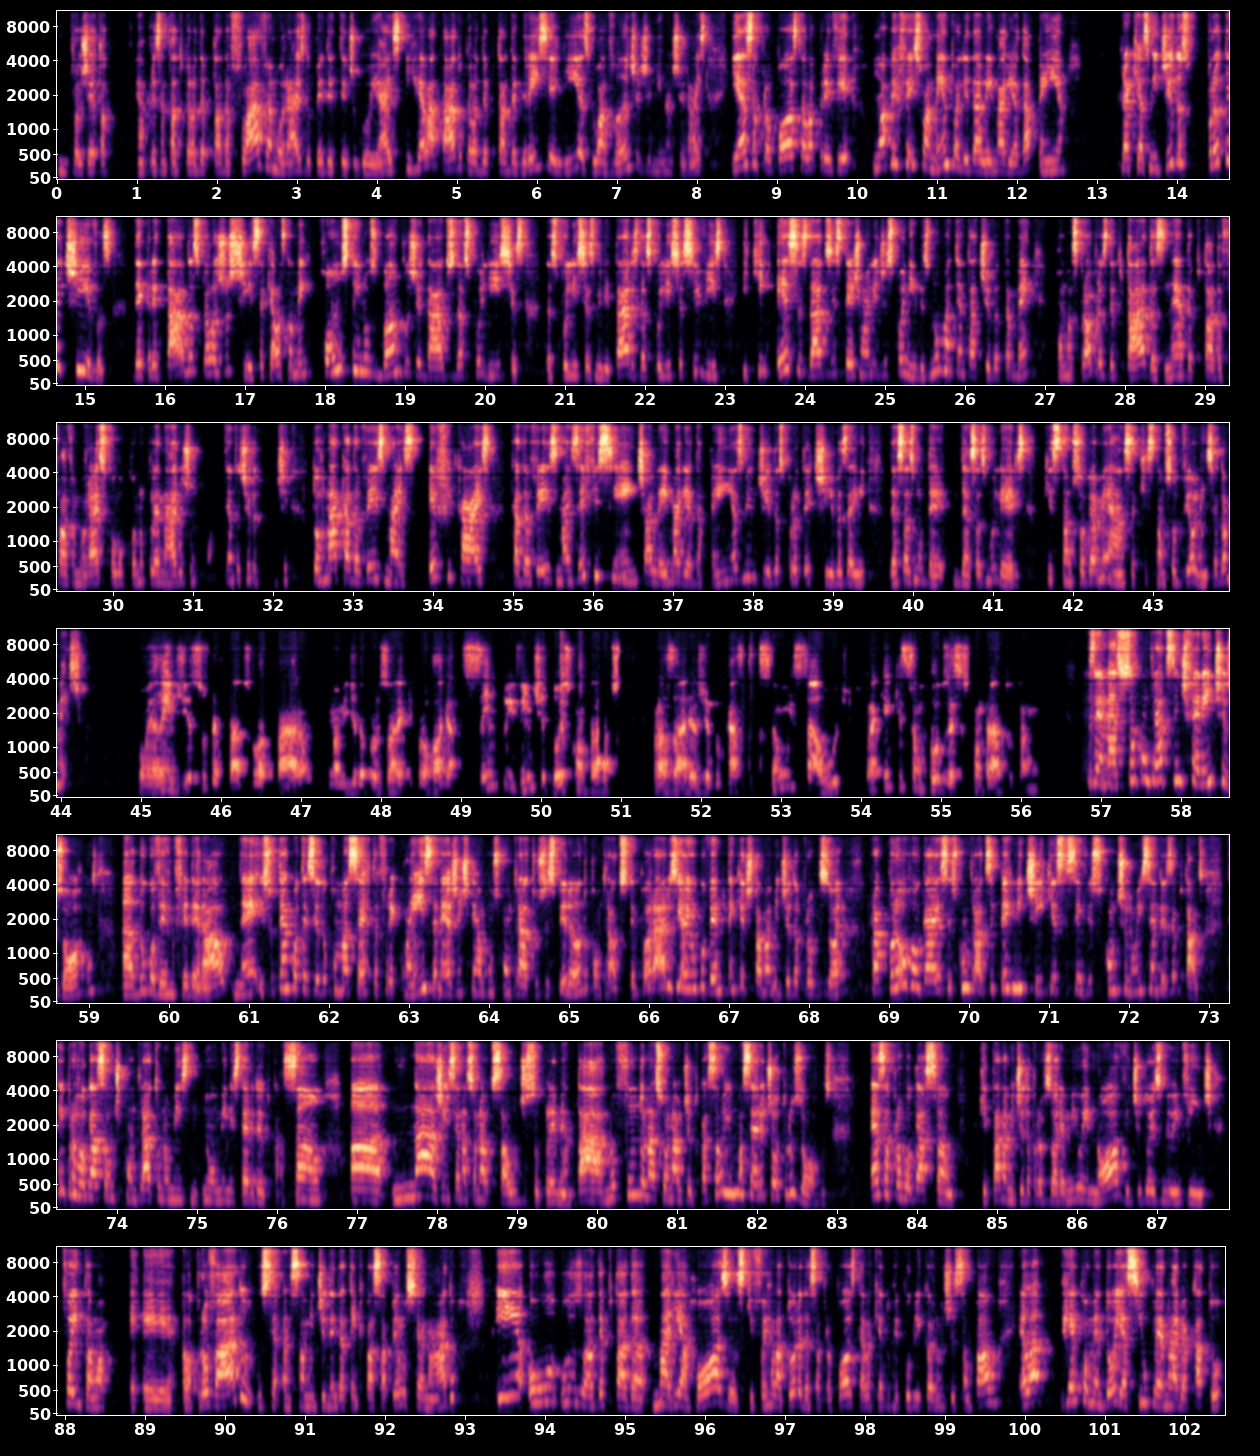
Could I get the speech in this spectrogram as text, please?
um projeto apresentado pela deputada Flávia Moraes, do PDT de Goiás, e relatado pela deputada Grace Elias, do Avante de Minas Gerais, e essa proposta, ela prevê um aperfeiçoamento ali da Lei Maria da Penha, para que as medidas protetivas decretadas pela justiça, que elas também constem nos bancos de dados das polícias, das polícias militares, das polícias civis, e que esses dados estejam ali disponíveis, numa tentativa também, como as próprias deputadas, né, a deputada Flávia Moraes colocou no plenário, de uma tentativa de tornar cada vez mais eficaz, cada vez mais eficiente a Lei Maria da Penha e as medidas protetivas aí dessas, mulher, dessas mulheres que estão sob ameaça, que estão sob violência doméstica. Além disso, os deputados votaram uma medida provisória que prorroga 122 contratos para as áreas de educação e saúde. Para que, que são todos esses contratos, Ana? Pois é, Márcio, são contratos em diferentes órgãos uh, do governo federal, né? Isso tem acontecido com uma certa frequência, né? A gente tem alguns contratos expirando, contratos temporários, e aí o governo tem que editar uma medida provisória para prorrogar esses contratos e permitir que esses serviços continuem sendo executados. Tem prorrogação de contrato no, no Ministério da Educação, uh, na Agência Nacional de Saúde Suplementar, no Fundo Nacional de Educação e uma série de outros órgãos. Essa prorrogação que está na medida provisória 1009 de 2020, foi então é, é, aprovado, essa medida ainda tem que passar pelo Senado, e o, a deputada Maria Rosas, que foi relatora dessa proposta, ela que é do Republicanos de São Paulo, ela recomendou, e assim o plenário acatou,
